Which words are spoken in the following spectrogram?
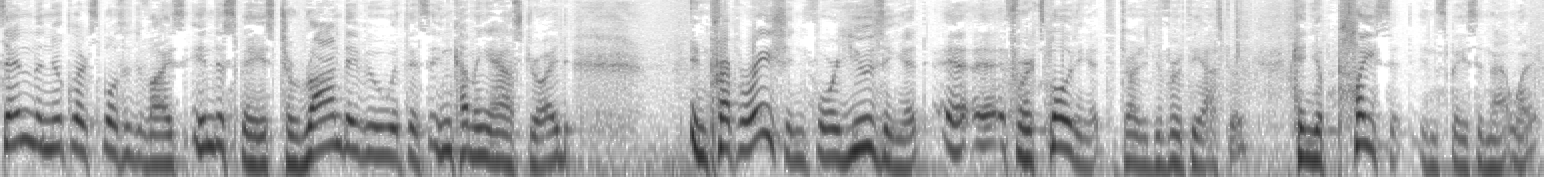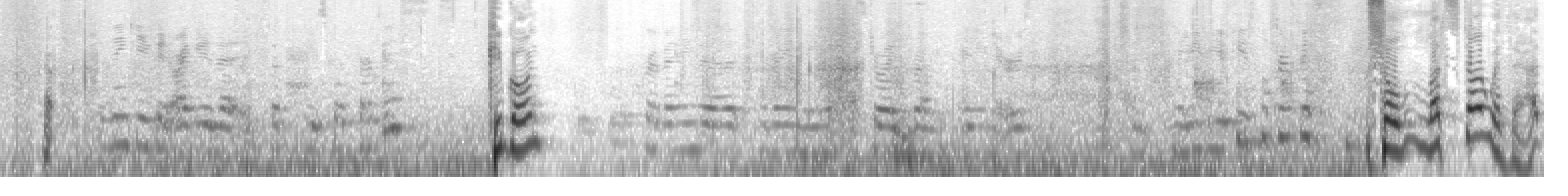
send the nuclear explosive device into space to rendezvous with this incoming asteroid in preparation for using it, uh, uh, for exploding it to try to divert the asteroid? Can you place it in space in that way? Yeah. I think you could argue that it's a peaceful purpose, Keep going. preventing the, preventing the asteroid from hitting the Earth. Maybe be a peaceful purpose. So let's start with that.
